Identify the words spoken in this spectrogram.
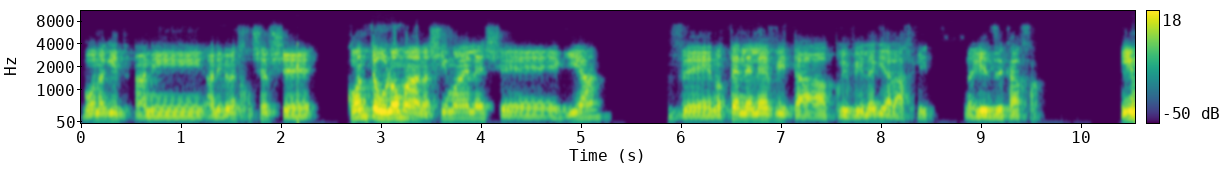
בוא נגיד, אני, אני באמת חושב שקונטה הוא לא מהאנשים האלה שהגיע ונותן ללוי את הפריבילגיה להחליט, נגיד זה ככה. אם,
